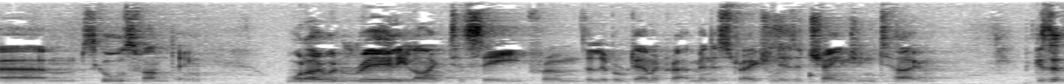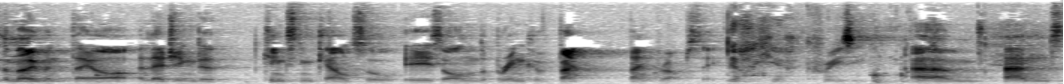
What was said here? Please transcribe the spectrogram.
um, schools funding, what I would really like to see from the Liberal Democrat administration is a change in tone. Because at the moment they are alleging that Kingston Council is on the brink of ba- bankruptcy. Oh, yeah, crazy. Um, and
